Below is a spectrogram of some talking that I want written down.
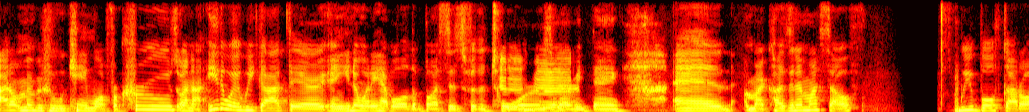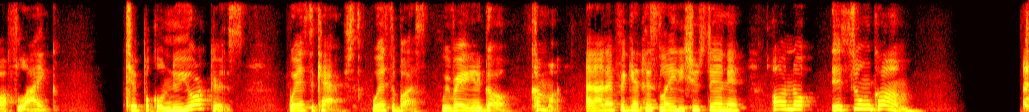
I don't remember if we came off a cruise or not. Either way, we got there, and you know when they have all the buses for the tours and Mhm. everything. And my cousin and myself, we both got off like typical New Yorkers. Where's the cabs? Where's the bus? We ready to go? Come on. And I never forget this lady. She was standing. Oh no, it soon come.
